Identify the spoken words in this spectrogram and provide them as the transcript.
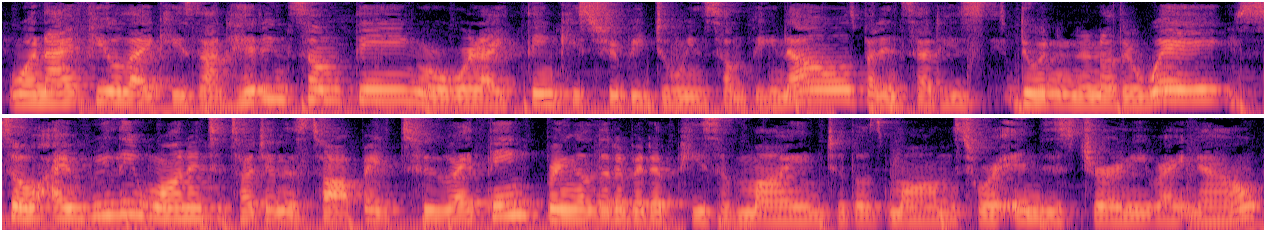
When I feel like he's not hitting something or when I think he should be doing something else, but instead he's doing it in another way. So I really wanted to touch on this topic to, I think, bring a little bit of peace of mind to those moms who are in this journey right now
